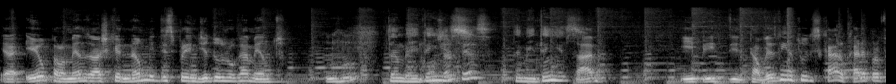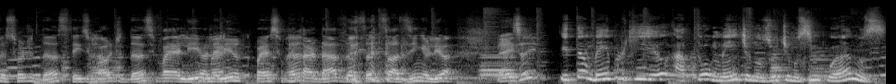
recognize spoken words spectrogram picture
é, eu pelo menos, eu acho que não me desprendi do julgamento, Também tem Com isso. certeza. Também tem isso. sabe? E, e- e talvez venha tudo isso, cara, o cara é professor de dança, tem escola de dança e vai ali, olha ali, parece um É. retardado dançando sozinho ali, ó. É isso aí. E também porque eu, atualmente, nos últimos cinco anos,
